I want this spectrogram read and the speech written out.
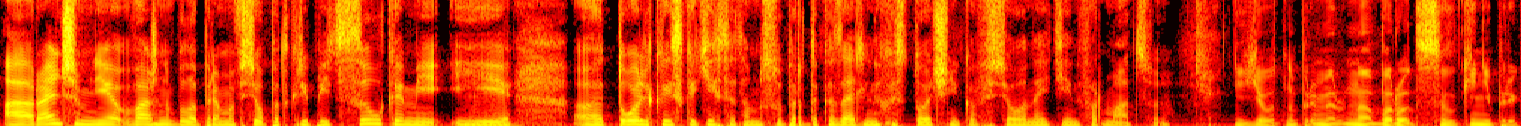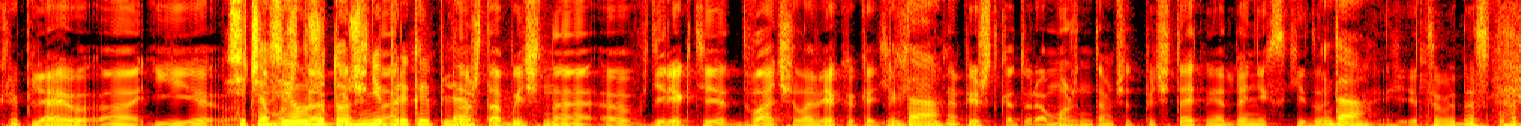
А раньше мне важно было прямо все подкрепить ссылками и угу. э, только из каких-то там супер доказательных источников все найти информацию. Я вот, например, наоборот, ссылки не прикрепляю, э, и сейчас я уже обычно, тоже не прикрепляю. Потому что обычно э, в директе два человека каких-нибудь да. напишут, которые, а можно там что-то почитать, но я для них скидываю, да. и этого достаточно.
